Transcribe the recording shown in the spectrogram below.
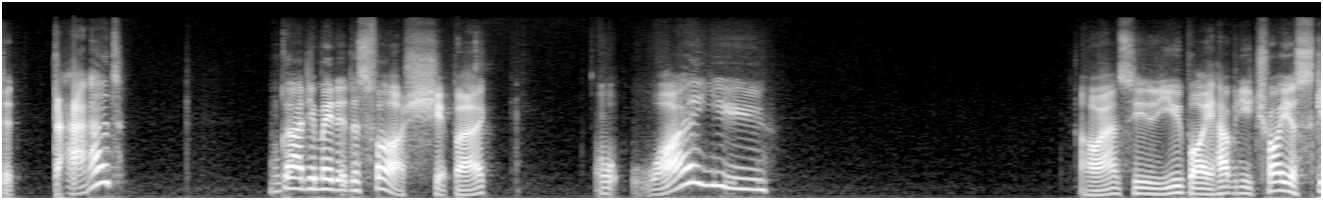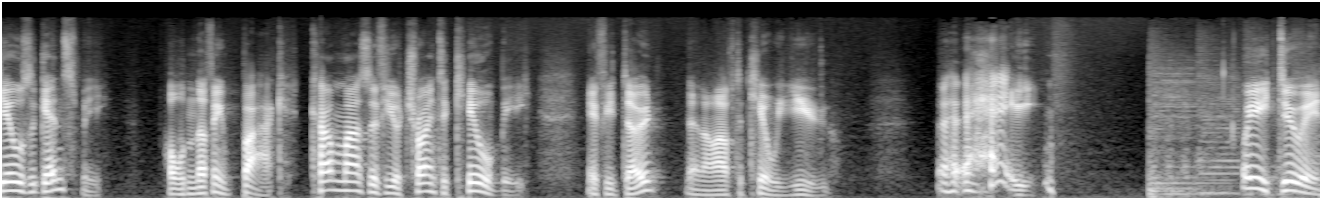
D Dad? I'm glad you made it this far, shitbag. Why are you... I'll answer you by having you try your skills against me. Hold nothing back. Come as if you're trying to kill me. If you don't, then I'll have to kill you. Uh, hey! What are you doing?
